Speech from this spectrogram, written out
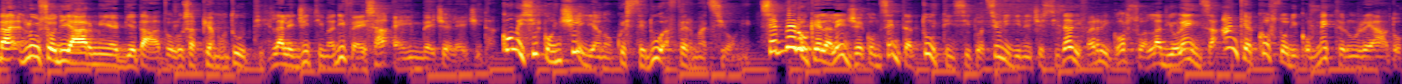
Beh, l'uso di armi è vietato, lo sappiamo tutti, la legittima difesa è invece lecita. Come si conciliano queste due affermazioni? Se è vero che la legge consente a tutti in situazioni di necessità di fare ricorso alla violenza, anche a costo di commettere un reato,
